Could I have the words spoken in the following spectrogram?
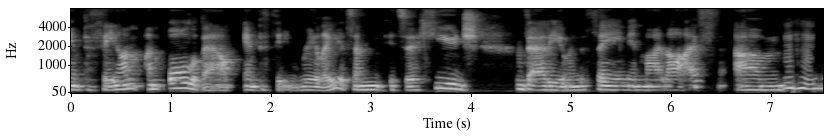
empathy. I'm, I'm all about empathy, really. It's a, it's a huge value and the theme in my life. Um, mm-hmm.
